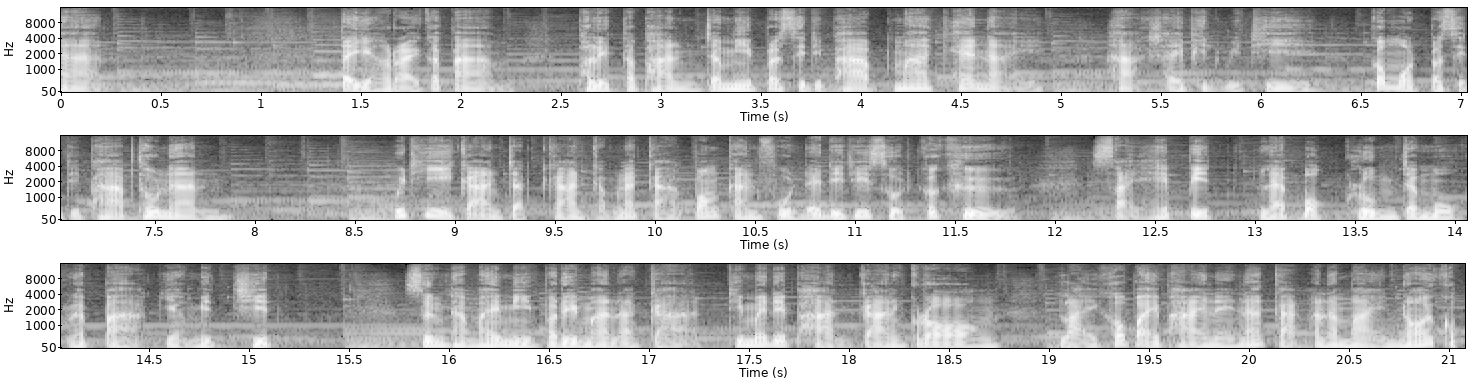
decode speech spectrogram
งาน แต่อย่างไรก็ตาม ผลิตภัณฑ์จะมีประสิทธิภาพมากแค่ไหน หากใช้ผิดวิธีก็หมดประสิทธิภาพเท่านั้น วิธีการจัดการกับหน้ากากป้องกันฝุ่นได้ดีที่สุดก็คือ ใส่ให้ปิดและปกคลุมจมูกและปากอย่างมิดชิด ซึ่งทำให้มีปริมาณอากาศที่ไม่ได้ผ่านการกรอง ไหลเข้าไปภายในหน้ากากอนามัยน้อยกว่า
